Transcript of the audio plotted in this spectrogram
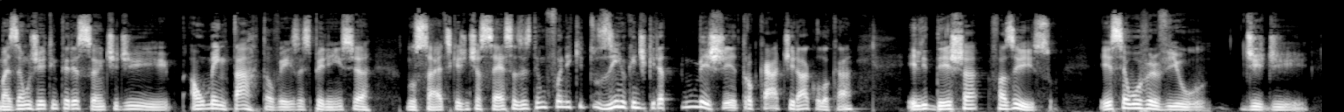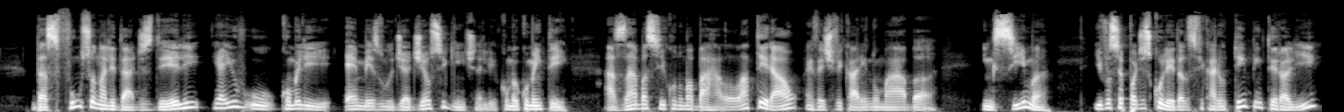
mas é um jeito interessante de aumentar, talvez, a experiência nos sites que a gente acessa. Às vezes tem um faniquitozinho que a gente queria mexer, trocar, tirar, colocar. Ele deixa fazer isso. Esse é o overview de, de das funcionalidades dele. E aí, o, o, como ele é mesmo no dia a dia, é o seguinte, né? Ele, como eu comentei, as abas ficam numa barra lateral, ao invés de ficarem numa aba em cima. E você pode escolher delas ficarem o tempo inteiro ali.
